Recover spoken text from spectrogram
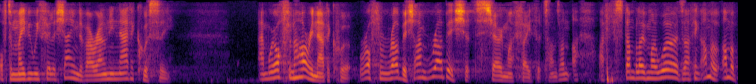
Often maybe we feel ashamed of our own inadequacy. And we often are inadequate. We're often rubbish. I'm rubbish at sharing my faith at times. I, I stumble over my words and I think I'm a, I'm a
